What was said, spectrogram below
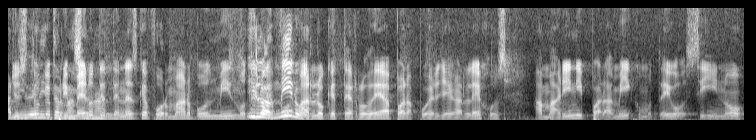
a Yo nivel siento que primero te tenés que formar vos mismo, Y tenés lo que admiro. formar lo que te rodea para poder llegar lejos. A Marini para mí, como te digo, sí y no,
